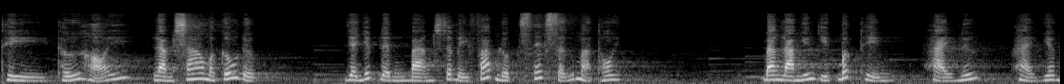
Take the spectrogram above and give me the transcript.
thì thử hỏi làm sao mà cứu được, và nhất định bạn sẽ bị pháp luật xét xử mà thôi. Bạn làm những việc bất thiện, hại nước, hại dân,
